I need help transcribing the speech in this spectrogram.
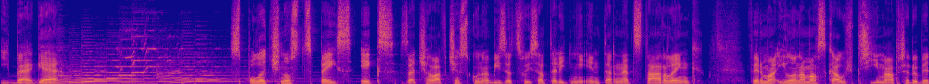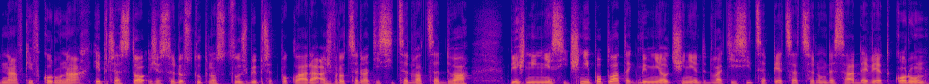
IBG. Společnost SpaceX začala v Česku nabízet svůj satelitní internet Starlink. Firma Ilona Maska už přijímá předobjednávky v korunách, i přesto, že se dostupnost služby předpokládá až v roce 2022. Běžný měsíční poplatek by měl činit 2579 korun.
